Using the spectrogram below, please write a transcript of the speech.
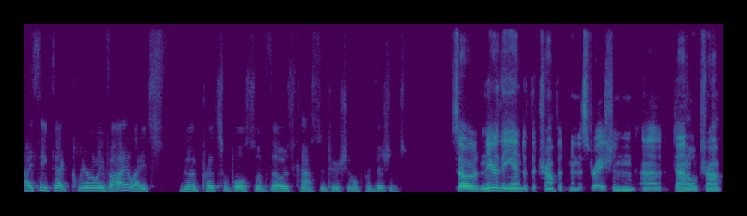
I think that clearly violates the principles of those constitutional provisions. So near the end of the Trump administration, uh, Donald Trump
